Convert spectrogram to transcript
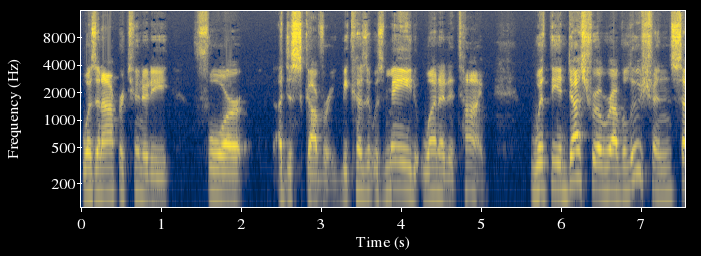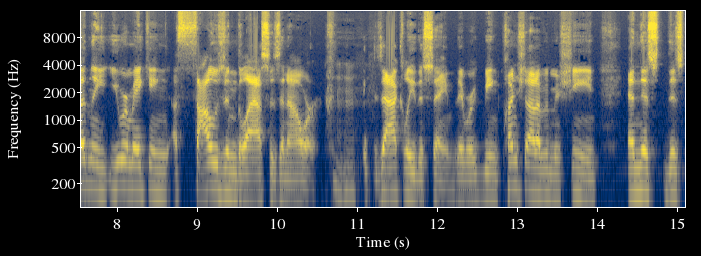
was an opportunity for a discovery because it was made one at a time with the industrial revolution suddenly you were making a thousand glasses an hour mm-hmm. exactly the same they were being punched out of a machine and this this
